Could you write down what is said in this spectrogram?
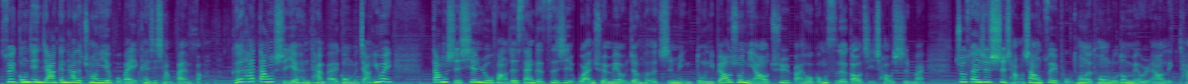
所以龚建家跟他的创业伙伴也开始想办法。可是他当时也很坦白跟我们讲，因为。当时“鲜乳坊”这三个字是完全没有任何的知名度。你不要说你要去百货公司的高级超市卖，就算是市场上最普通的通路，都没有人要理他。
